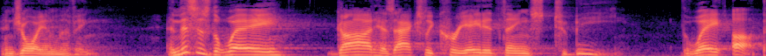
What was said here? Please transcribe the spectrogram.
and joy in living. And this is the way God has actually created things to be. The way up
